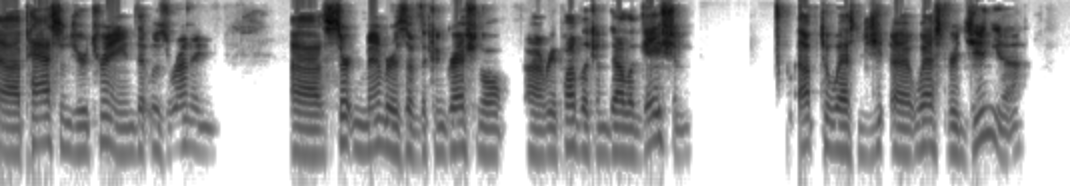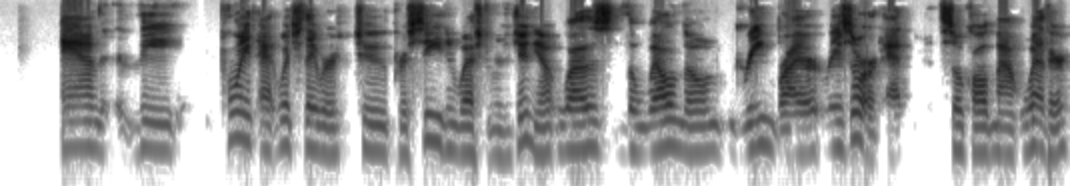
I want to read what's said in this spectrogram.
uh, passenger train that was running uh, certain members of the congressional uh, Republican delegation up to West uh, West Virginia, and the point at which they were to proceed in West Virginia was the well-known Greenbrier Resort at so-called Mount Weather,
